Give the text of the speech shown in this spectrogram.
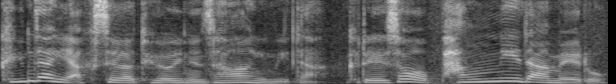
굉장히 약세가 되어 있는 상황입니다. 그래서 박리담회로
